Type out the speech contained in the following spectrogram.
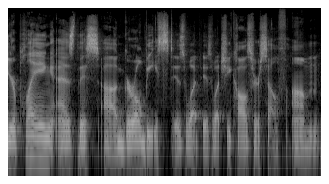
you're playing as this uh, girl beast is what is what she calls herself. Um,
